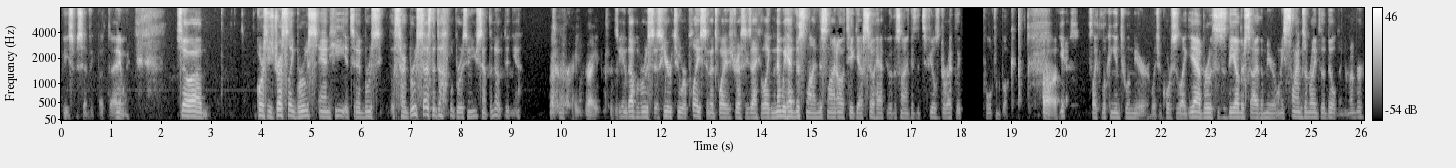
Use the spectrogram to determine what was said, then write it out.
be specific. But uh, anyway, so uh, of course he's dressed like Bruce, and he it's a Bruce. Sorry, Bruce says the Doppel Bruce, and you sent the note, didn't you? right, right. So yeah, Doppel Bruce is here to replace, and that's why he's dressed exactly like him. And then we have this line. This line. Oh, TK, I was so happy with this line because it feels directly pulled from the book. Uh, Yes. It's like looking into a mirror, which of course is like, yeah, Bruce, this is the other side of the mirror when he slams him right into the building, remember?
